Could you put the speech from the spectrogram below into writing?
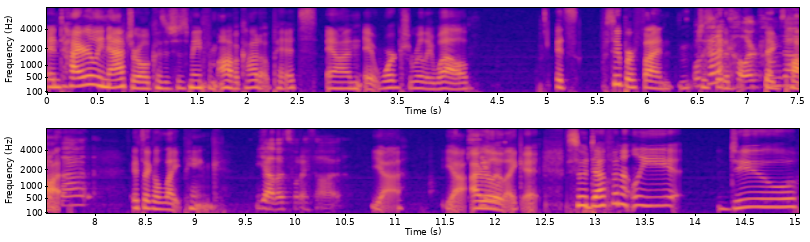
entirely natural because it's just made from avocado pits and it works really well. It's super fun. What just kind of color comes pot. out of that? It's like a light pink. Yeah, that's what I thought. Yeah. Yeah, I really like it. So definitely do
